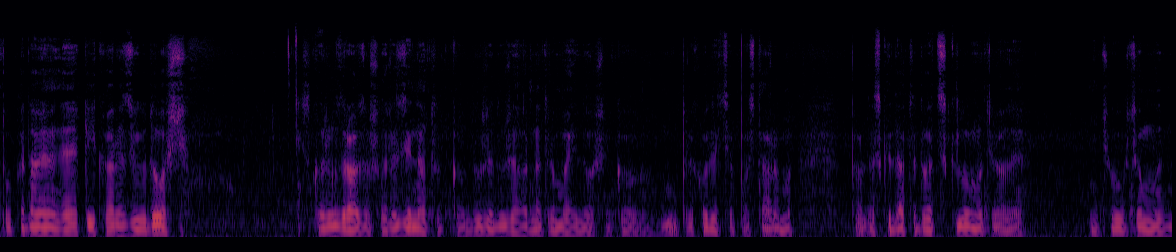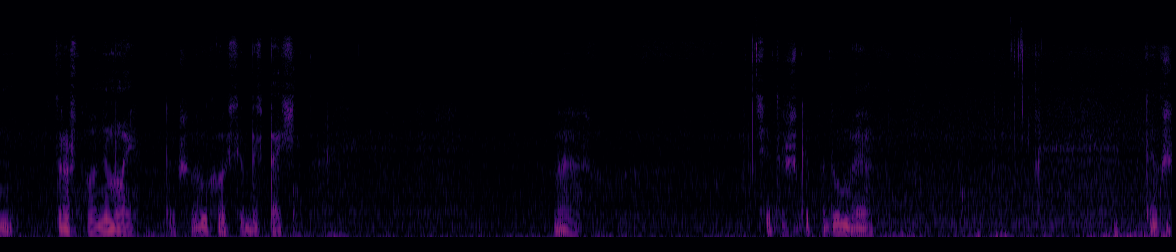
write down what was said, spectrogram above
Попадаю на декілька разів дощ. Скажу зразу, що резина тут дуже-дуже гарно тримає дощ. Ну, приходиться по-старому, правда, скидати 20 кілометрів, але нічого в цьому страшного немає. Так що рухався безпечно. Е, Ще трошки подумаю. Так що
